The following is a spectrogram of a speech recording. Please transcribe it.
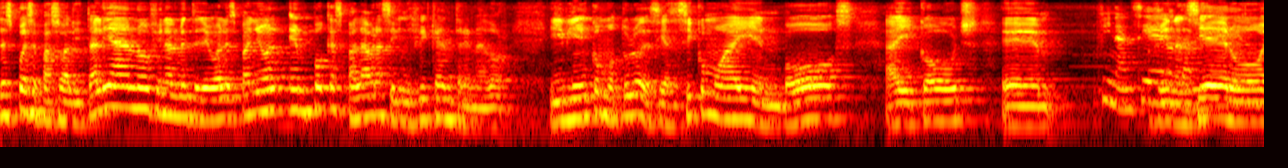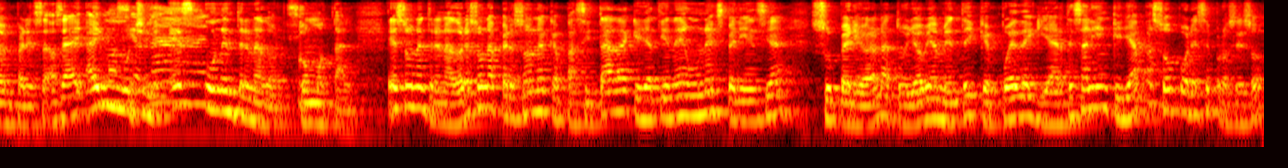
Después se pasó al italiano, finalmente llegó al español. En pocas palabras significa entrenador. Y bien como tú lo decías, así como hay en box, hay coach, eh, financiero, financiero, también. empresa, o sea, hay, hay muchísimo- es un entrenador Sí. como tal. Es un entrenador, es una persona capacitada que ya tiene una experiencia superior a la tuya, obviamente, y que puede guiarte. Es alguien que ya pasó por ese proceso,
